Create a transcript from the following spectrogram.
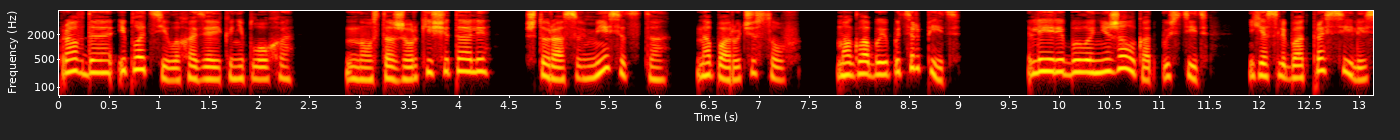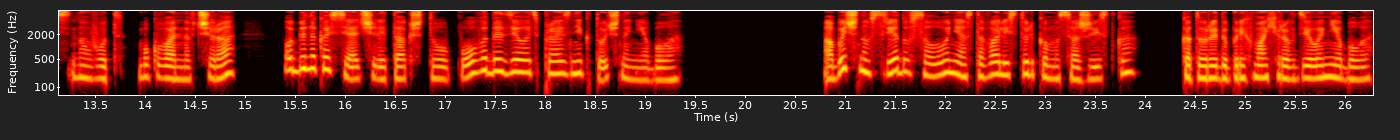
Правда, и платила хозяйка неплохо. Но стажёрки считали, что раз в месяц-то на пару часов могла бы и потерпеть. Лере было не жалко отпустить, если бы отпросились, но вот буквально вчера — Обе накосячили, так что повода делать праздник точно не было. Обычно в среду в салоне оставались только массажистка, которой до парикмахеров дела не было,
